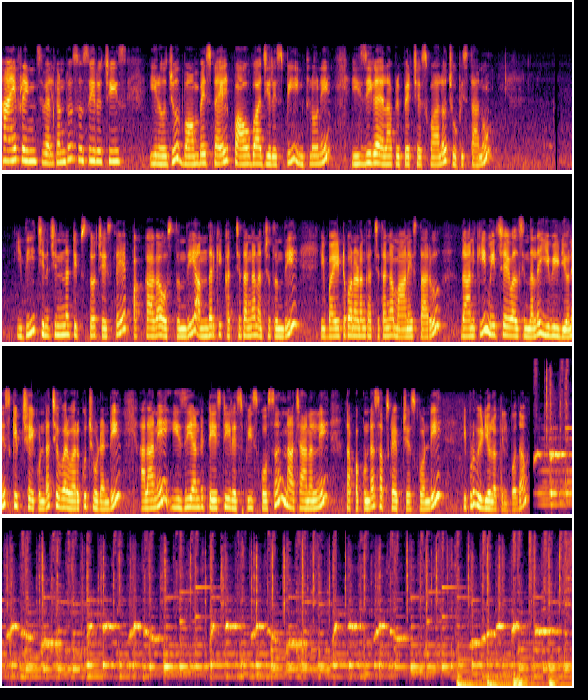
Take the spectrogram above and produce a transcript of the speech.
Hi friends welcome to Sushi Ruchis ఈరోజు Bombay style పావు bhaji recipe ఇంట్లోనే ఈజీగా ఎలా ప్రిపేర్ చేసుకోవాలో చూపిస్తాను. ఇది చిన్న చిన్న టిప్స్తో చేస్తే పక్కాగా వస్తుంది అందరికీ ఖచ్చితంగా నచ్చుతుంది. ఈ బయట కొనడం ఖచ్చితంగా మానేస్తారు. దానికి మీరు చేయవలసిందల్లా ఈ వీడియోని స్కిప్ చేయకుండా చివరి వరకు చూడండి. అలానే ఈజీ అండ్ టేస్టీ రెసిపీస్ కోసం నా ఛానల్ని తప్పకుండా సబ్స్క్రైబ్ చేసుకోండి. ఇప్పుడు వీడియోలోకి వెళ్ళిపోదాం.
